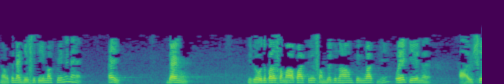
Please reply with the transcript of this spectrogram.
නැවත නැගී සිටීමක් වෙන්නේ නැහැ. ඇයි? දැන් නිරෝධ ඵල සමාපත්තිය සම්බෙදුනහම පින්වත්නි ඔය කියන ආයුෂය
